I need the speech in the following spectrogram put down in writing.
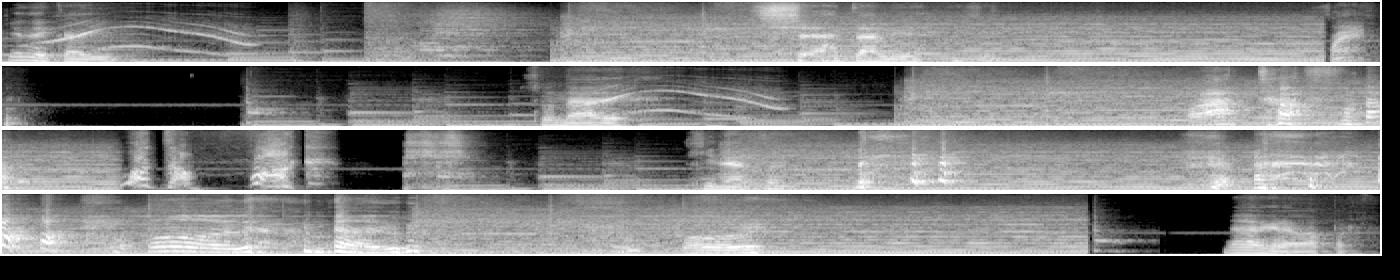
¿Quién es Kai? Ya también. Sonare. What the fuck? What the fuck? Hinata. oh, Naruto. Pobre. Nada grabar, por favor.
